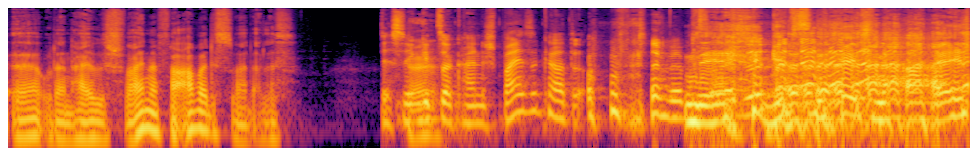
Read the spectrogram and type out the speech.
äh, oder ein halbes Schwein, dann verarbeitest du halt alles. Deswegen gibt es auch keine Speisekarte auf der Nee, Webseite. gibt's nicht, nein.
